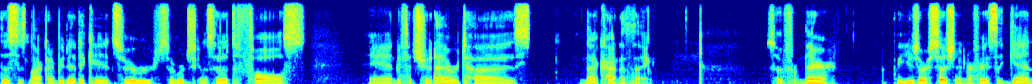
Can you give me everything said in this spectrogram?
This is not going to be a dedicated server, so we're just going to set it to false, and if it should advertise, that kind of thing. So from there, we use our session interface again.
